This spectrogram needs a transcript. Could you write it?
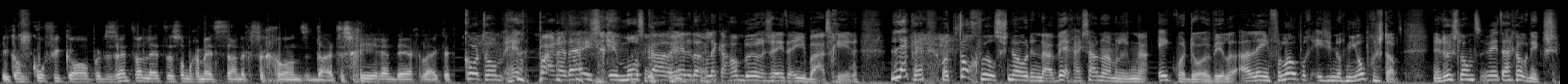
je kan koffie kopen, er zijn toiletten, sommige mensen staan er gewoon daar te scheren en dergelijke. Kortom, het paradijs in Moskou. De hele dag lekker hamburgers eten en je baard scheren. Lekker, maar toch wil Snowden daar weg. Hij zou namelijk naar Ecuador willen. Alleen voorlopig is hij nog niet opgestapt. En Rusland weet eigenlijk ook niks.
